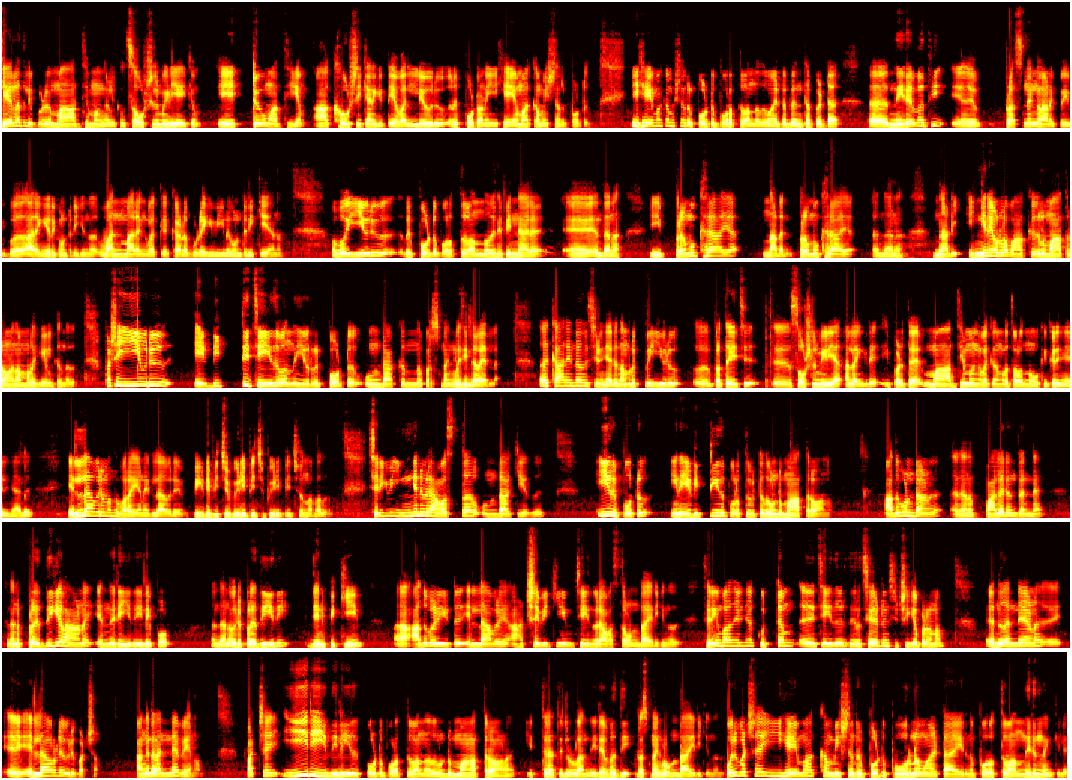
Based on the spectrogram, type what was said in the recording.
കേരളത്തിൽ ഇപ്പോഴും മാധ്യമങ്ങൾക്കും സോഷ്യൽ മീഡിയയ്ക്കും ഏറ്റവും അധികം ആഘോഷിക്കാൻ കിട്ടിയ വലിയൊരു റിപ്പോർട്ടാണ് ഈ ഹേമ കമ്മീഷൻ റിപ്പോർട്ട്. ഈ ഹേമ കമ്മീഷൻ റിപ്പോർട്ട് പുറത്തു വന്നതുമായിട്ട് ബന്ധപ്പെട്ട നിരവധി പ്രശ്നങ്ങളാണ് ഇപ്പോൾ ഇപ്പോൾ അരങ്ങേറിക്കൊണ്ടിരിക്കുന്നത്. വൻ മരങ്ങളൊക്കെ കടപുഴകി വീണുകൊണ്ടിരിക്കുകയാണ്. അപ്പോൾ ഈ ഒരു റിപ്പോർട്ട് പുറത്തു വന്നതിന് പിന്നാലെ എന്താണ്? ഈ പ്രമുഖരായ നടൻ പ്രമുഖരായ എന്താണ് നടി. ഇങ്ങനെയുള്ള വാക്കുകൾ മാത്രമാണ് നമ്മൾ കേൾക്കുന്നത്. പക്ഷേ ഈ ഒരു എഡിറ്റ് ചെയ്ത് വന്ന ഈ ഒരു റിപ്പോർട്ട് ഉണ്ടാക്കുന്ന പ്രശ്നങ്ങൾ ചില്ലറയല്ല. അത് കാര്യം എന്താണെന്ന് വെച്ച് കഴിഞ്ഞാൽ നമ്മളിപ്പോൾ ഈ ഒരു പ്രത്യേകിച്ച് സോഷ്യൽ മീഡിയ അല്ലെങ്കിൽ ഇപ്പോഴത്തെ മാധ്യമങ്ങളൊക്കെ നമ്മൾ തുറന്ന് നോക്കിക്കഴിഞ്ഞ് കഴിഞ്ഞാൽ എല്ലാവരും എന്ന് പറയുകയാണ് എല്ലാവരെയും പീഡിപ്പിച്ചു പീഡിപ്പിച്ചു പീഡിപ്പിച്ചു എന്നുള്ളത്. ശരിക്കും ഇങ്ങനെ ഒരു അവസ്ഥ ഉണ്ടാക്കിയത് ഈ റിപ്പോർട്ട് ഇങ്ങനെ എഡിറ്റ് ചെയ്ത് പുറത്തുവിട്ടത് കൊണ്ട് മാത്രമാണ്. അതുകൊണ്ടാണ് എന്താണ് പലരും തന്നെ എന്താണ് പ്രതികളാണ് എന്ന രീതിയിൽ ഇപ്പോൾ എന്താണ് ഒരു പ്രതീതി ജനിപ്പിക്കുകയും അതുവഴിയിട്ട് എല്ലാവരെയും ആക്ഷേപിക്കുകയും ചെയ്യുന്ന ഒരു അവസ്ഥ ഉണ്ടായിരിക്കുന്നത്. ശരിക്കും പറഞ്ഞു കഴിഞ്ഞാൽ കുറ്റം ചെയ്തവർ തീർച്ചയായിട്ടും ശിക്ഷിക്കപ്പെടണം എന്ന് തന്നെയാണ് എല്ലാവരുടെയും ഒരു പക്ഷം. അങ്ങനെ തന്നെ വേണം. പക്ഷേ ഈ രീതിയിൽ ഈ റിപ്പോർട്ട് പുറത്തു വന്നതുകൊണ്ട് മാത്രമാണ് ഇത്തരത്തിലുള്ള നിരവധി പ്രശ്നങ്ങൾ ഉണ്ടായിരിക്കുന്നത്. ഒരുപക്ഷെ ഈ ഹേമ കമ്മീഷൻ റിപ്പോർട്ട് പൂർണമായിട്ടായിരുന്നു പുറത്തു വന്നിരുന്നെങ്കിൽ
